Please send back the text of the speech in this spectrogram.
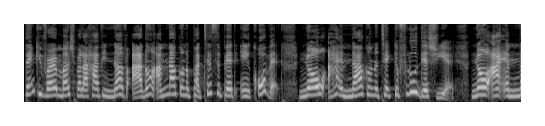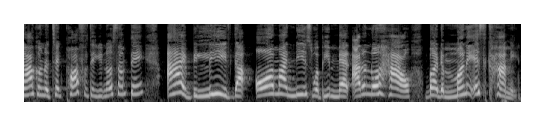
thank you very much, but I have enough. I don't, I'm not going to participate in COVID. No, I am not going to take the flu this year. No, I am not going to take poverty. You know something? I believe that all my needs will be met. I don't know how, but the money is coming.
